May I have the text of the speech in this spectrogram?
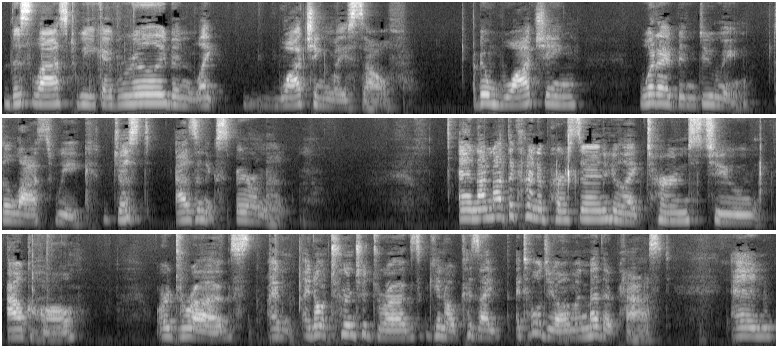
this last week, I've really been like watching myself. I've been watching what I've been doing the last week just as an experiment. And I'm not the kind of person who like turns to alcohol or drugs. I I don't turn to drugs, you know, cuz I I told you all my mother passed and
